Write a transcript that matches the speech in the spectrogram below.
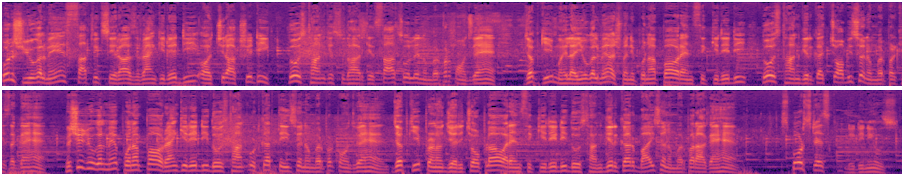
पुरुष युगल में सात्विक सिराज, रैंकी रेड्डी और चिराग शेट्टी दो स्थान के सुधार के साथ सोलह नंबर पर पहुँच गए हैं। जबकि महिला युगल में अश्वनी पुनप्पा और एनसिक्की रेड्डी दो स्थान गिरकर चौबीसवें नंबर पर खिसक गए हैं। विश्व युगल में पुनप्पा और रैंकी रेड्डी दो स्थान उठकर तेईसवें नंबर पर पहुँच गए हैं, जबकि प्रणव जेरी चोपड़ा और एनसिक्की रेड्डी दो स्थान गिर बाईसवें नंबर पर आ गए हैं। Sports desk D news.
